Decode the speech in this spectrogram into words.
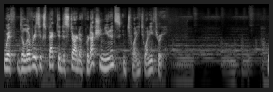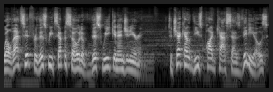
with deliveries expected to start of production units in 2023. Well, that's it for this week's episode of This Week in Engineering. To check out these podcasts as videos,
